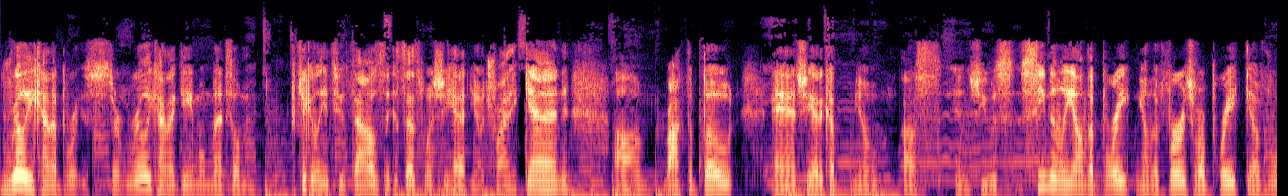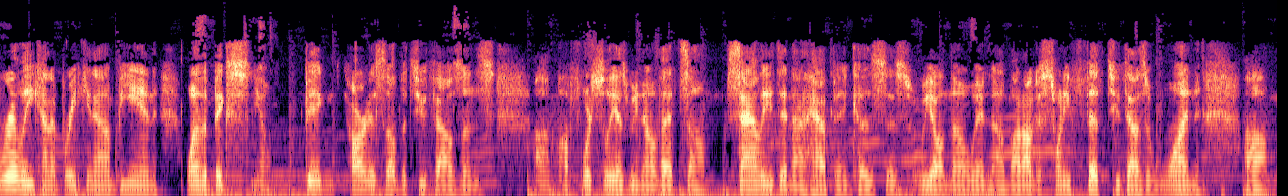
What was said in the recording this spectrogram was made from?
really kind of really kind of gain momentum, particularly in 2000, because that's when she had you know try again, um, rock the boat, and she had a couple you know was, and she was seemingly on the break you know the verge of a break of really kind of breaking out, being one of the big you know big artists of the 2000s. Um, unfortunately, as we know, that um, sadly did not happen because as we all know, in um, on August 25th, 2001. Um,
